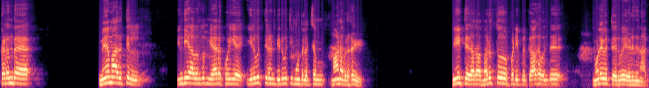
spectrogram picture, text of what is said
கடந்த மே மாதத்தில் இந்தியாவெங்கும் ஏறக்குறைய இருபத்தி ரெண்டு இருபத்தி மூன்று லட்சம் மாணவர்கள் நீட் அதாவது மருத்துவ படிப்புக்காக வந்து நுழைவுத் தேர்வை எழுதினார்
